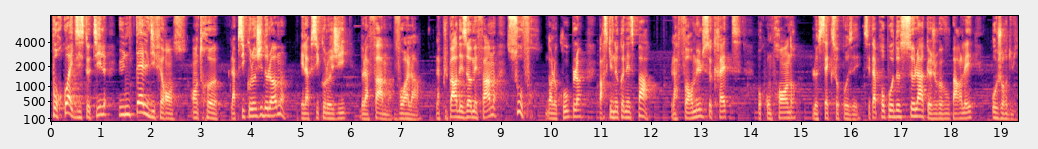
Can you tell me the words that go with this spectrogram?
Pourquoi existe-t-il une telle différence entre la psychologie de l'homme et la psychologie de la femme? Voilà. La plupart des hommes et femmes souffrent dans le couple parce qu'ils ne connaissent pas la formule secrète pour comprendre le sexe opposé. C'est à propos de cela que je veux vous parler aujourd'hui.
